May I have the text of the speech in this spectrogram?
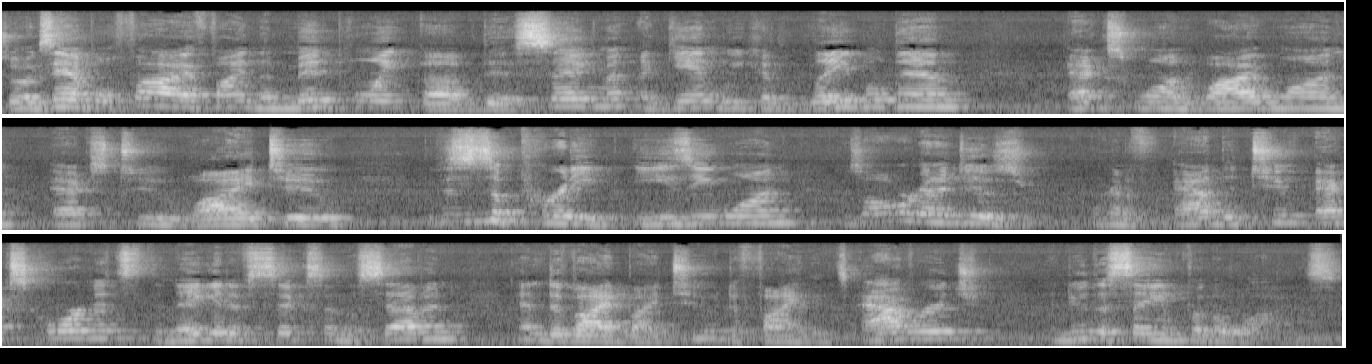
So example 5, find the midpoint of this segment. Again, we could label them x1, y1, x2, y2. This is a pretty easy one, because all we're going to do is we're going to add the two x coordinates, the negative 6 and the 7, and divide by 2 to find its average, and do the same for the y's.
